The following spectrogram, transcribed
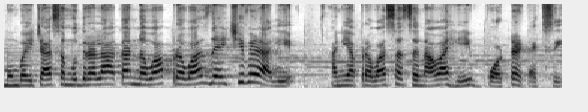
मुंबईच्या समुद्राला आता नवा प्रवास द्यायची वेळ आली आहे. आणि या प्रवासाचं नाव आहे वॉटर टॅक्सी.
